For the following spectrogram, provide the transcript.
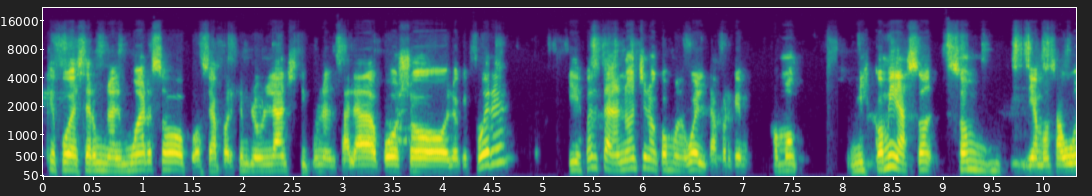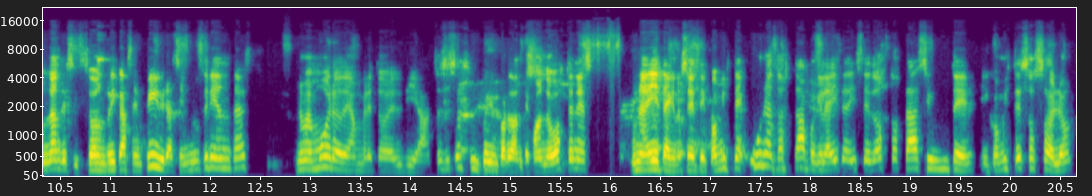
que puede ser un almuerzo, o sea, por ejemplo, un lunch tipo una ensalada o pollo o lo que fuere, y después hasta la noche no como de vuelta, porque como mis comidas son, son digamos, abundantes y son ricas en fibras y nutrientes, no me muero de hambre todo el día. Entonces eso es súper importante. Cuando vos tenés una dieta que, no sé, te comiste una tostada, porque la dieta dice dos tostadas y un té, y comiste eso solo,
